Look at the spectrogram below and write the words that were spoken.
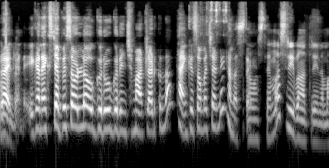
రైట్ అండి ఇక నెక్స్ట్ ఎపిసోడ్లో గురువు గురించి మాట్లాడుకుందాం. థ్యాంక్ యూ సో మచ్ అండి. నమస్తే. నమస్తే అమ్మా. శ్రీమాత్రి నమ.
